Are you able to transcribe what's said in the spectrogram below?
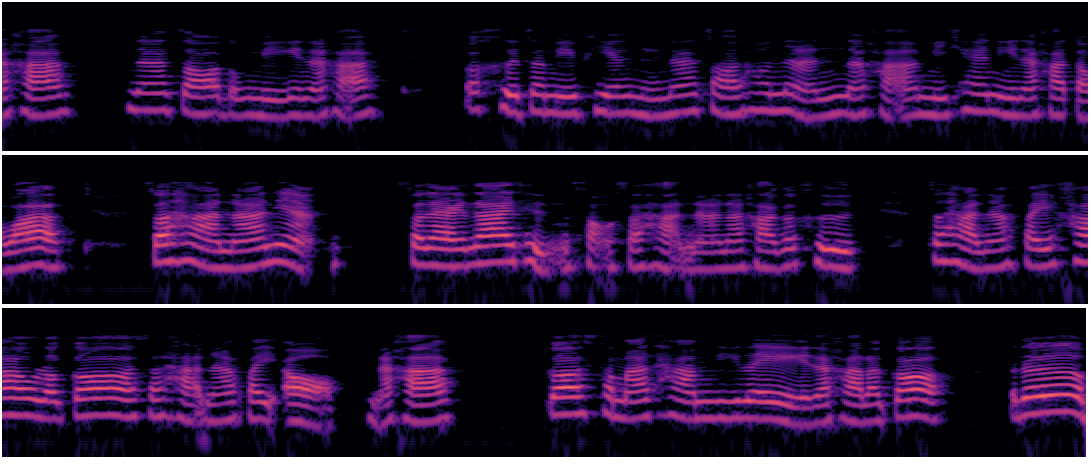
นะคะ หน้าจอตรงนี้นะคะ ก็คือจะมีเพียงหนึ่งหน้าจอเท่านั้นนะคะ มีแค่นี้นะคะ แต่ว่าสถานะเนี่ยแสดงได้ถึง 2 สถานะนะคะ ก็คือสถานะไฟเข้าแล้วก็สถานะไฟออกนะคะ ก็ Smart Time Delay นะคะ แล้วก็เริ่ม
